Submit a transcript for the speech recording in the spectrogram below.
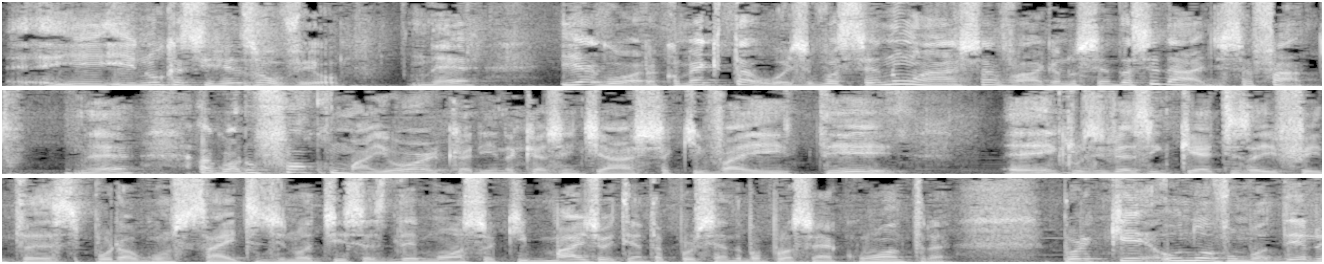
é, e, e nunca se resolveu, né? E agora, como é que está hoje? Você não acha vaga no centro da cidade, isso é fato, né? Agora, o foco maior, Karina, que a gente acha que vai ter é, inclusive as enquetes aí feitas por alguns sites de notícias demonstram que mais de 80% da população é contra, porque o novo modelo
